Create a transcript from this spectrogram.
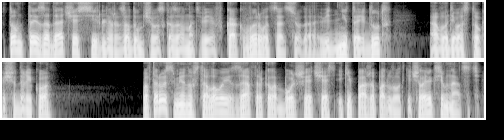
В том-то и задача, Сидлер, задумчиво сказал Матвеев. Как вырваться отсюда? Ведь дни-то идут, а Владивосток еще далеко. Во вторую смену в столовой завтракала большая часть экипажа подлодки, человек 17.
